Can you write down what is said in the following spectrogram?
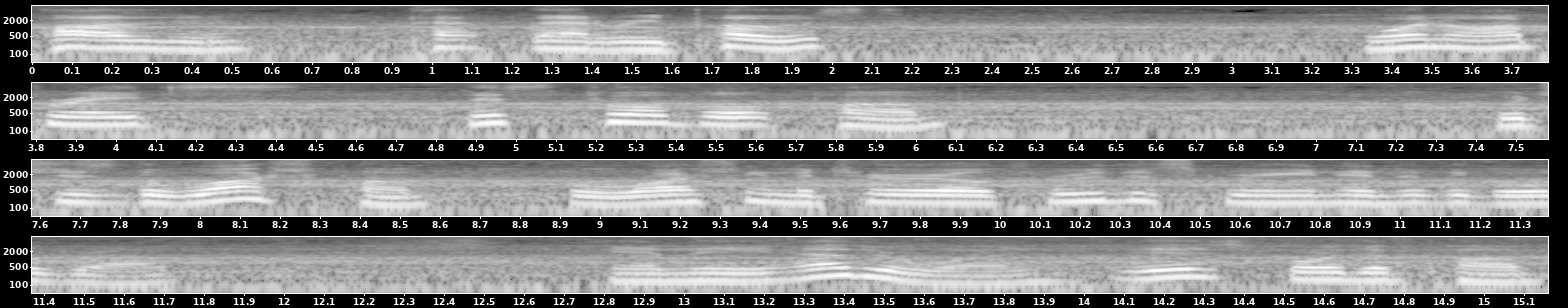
positive battery post. One operates this 12 volt pump, which is the wash pump for washing material through the screen into the gold drop. And the other one is for the pump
